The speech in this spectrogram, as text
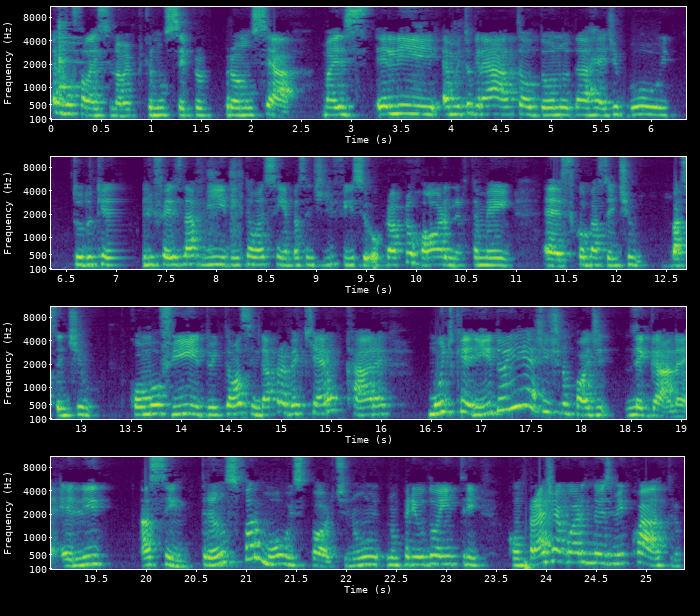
Eu vou falar esse nome porque eu não sei pronunciar mas ele é muito grato ao dono da Red Bull e tudo que ele fez na vida, então assim, é bastante difícil. O próprio Horner também é, ficou bastante, bastante comovido, então assim, dá para ver que era um cara muito querido e a gente não pode negar, né? Ele, assim, transformou o esporte num, num período entre comprar Jaguar em 2004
